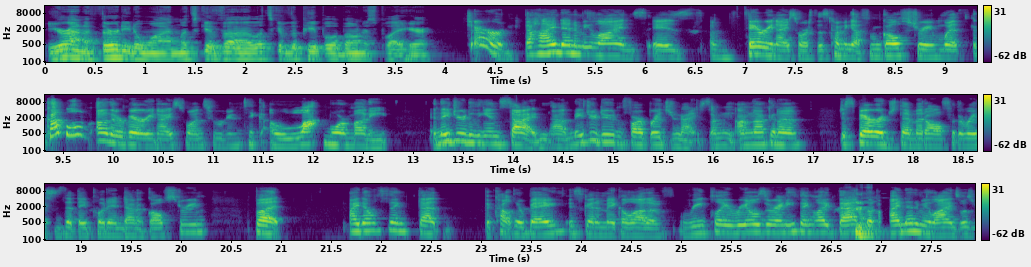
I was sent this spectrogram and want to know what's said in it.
You're on a 30 to 1. Let's give uh, let's give the people a bonus play here. Sure. Behind Enemy Lines is a very nice horse that's coming up from Gulfstream with a couple of other very nice ones who are going to take a lot more money. And they drew to the inside. Uh, Major Dude and Far Bridge are nice. I'm, I'm not going to disparage them at all for the races that they put in down at Gulfstream. But I don't think that the Cutler Bay is going to make a lot of replay reels or anything like that. But behind enemy lines was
